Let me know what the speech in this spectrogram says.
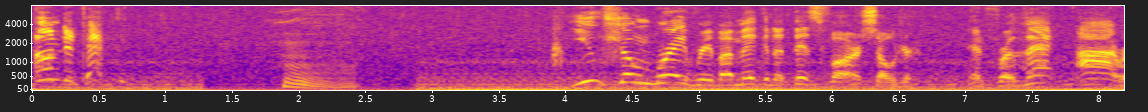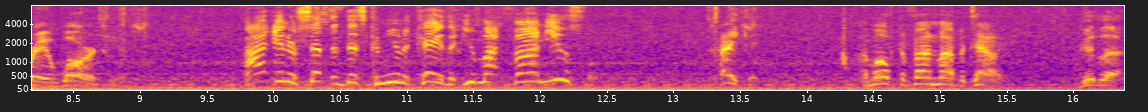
undetected. Hmm. You've shown bravery by making it this far, soldier. And for that, I reward you. I intercepted this communique that you might find useful. Take it. I'm off to find my battalion. Good luck.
